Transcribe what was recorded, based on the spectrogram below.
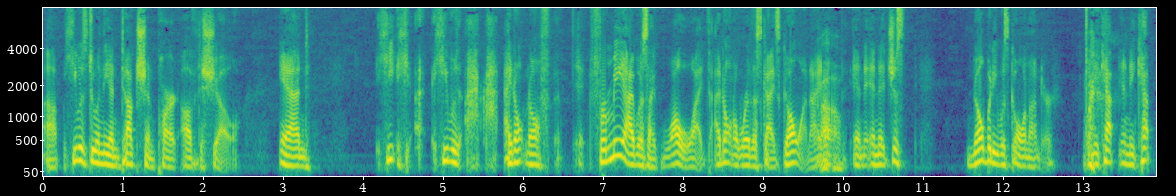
uh, he was doing the induction part of the show, and he he, he was I don't know if for me I was like whoa I, I don't know where this guy's going I Uh-oh. don't and and it just nobody was going under and he kept and he kept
